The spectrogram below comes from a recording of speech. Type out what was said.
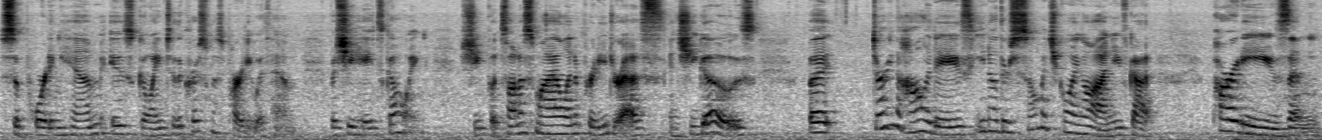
supporting him is going to the Christmas party with him. But she hates going. She puts on a smile and a pretty dress and she goes. But during the holidays, you know, there's so much going on. You've got parties and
